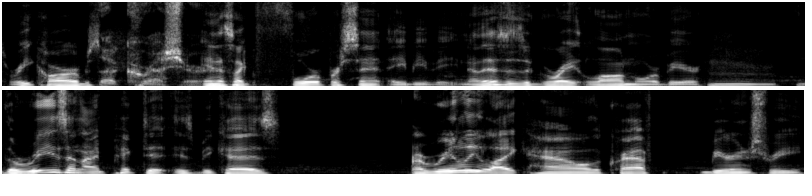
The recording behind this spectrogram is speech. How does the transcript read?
three carbs, The Crusher. and it's like 4% ABV. Now, this is a great lawnmower beer. Mm. The reason I picked it is because I really like how the craft beer industry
